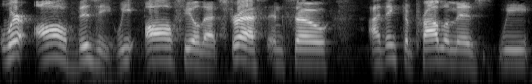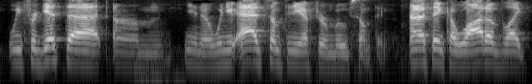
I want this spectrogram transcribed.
we're all busy. We all feel that stress, and so I think the problem is we we forget that um, you know when you add something, you have to remove something, and I think a lot of like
